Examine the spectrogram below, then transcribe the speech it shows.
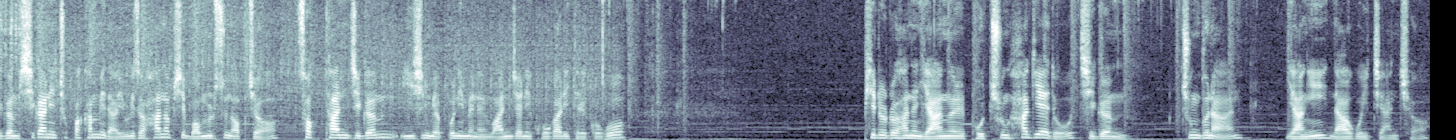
지금 시간이 촉박합니다. 여기서 한없이 머물 순 없죠. 석탄 지금 20 몇 분이면 완전히 고갈이 될 거고 필요로 하는 양을 보충하기에도 지금 충분한 양이 나오고 있지 않죠.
